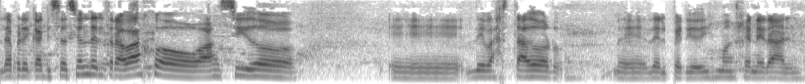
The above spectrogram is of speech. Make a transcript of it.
la precarización del trabajo ha sido eh, devastador de- del periodismo en general.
